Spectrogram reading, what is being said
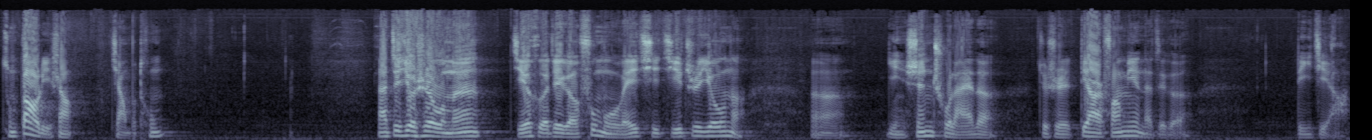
从道理上讲不通。那这就是我们结合这个“父母为其疾之忧”呢，呃，引申出来的就是第二方面的这个理解啊。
